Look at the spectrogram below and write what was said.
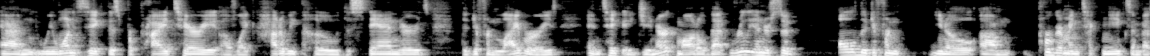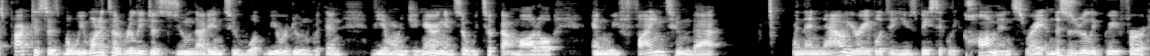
and we wanted to take this proprietary of like how do we code the standards the different libraries and take a generic model that really understood all the different you know um, programming techniques and best practices but we wanted to really just zoom that into what we were doing within vmware engineering. And so we took that model and we fine-tuned that and then now you're able to use basically comments, right? And this is really great for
